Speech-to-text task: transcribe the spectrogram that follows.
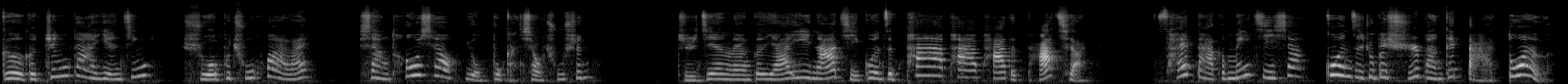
个个睁大眼睛，说不出话来，想偷笑又不敢笑出声。只见两个衙役拿起棍子，啪啪啪的打起来，才打个没几下，棍子就被石板给打断了。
